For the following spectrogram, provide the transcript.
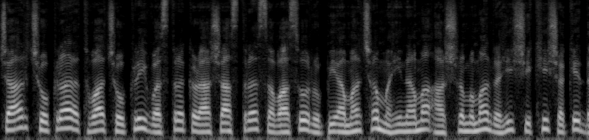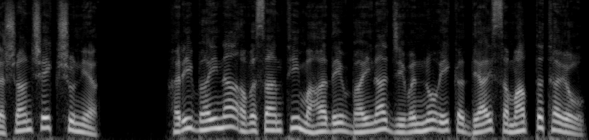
ચાર છોકરા અથવા છોકરી વસ્ત્રકળાશાસ્ત્ર સવાસો રૂપિયામાં છ મહિનામાં આશ્રમમાં રહી શીખી શકે દશાંશ એક શૂન્ય. હરિભાઈના અવસાનથી મહાદેવભાઈના જીવનનો એક અધ્યાય સમાપ્ત થયો.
